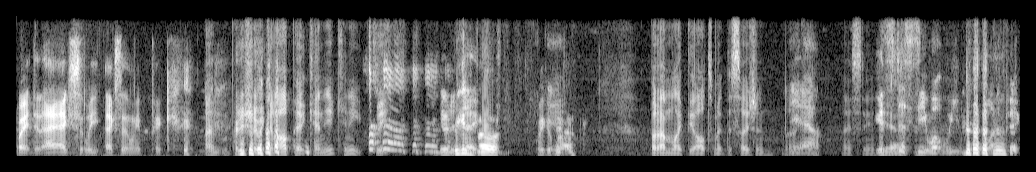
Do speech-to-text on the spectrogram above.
Wait, did I actually accidentally pick? I'm pretty sure we can all pick. Can you? Can you? Wait. do the We can vote. we can Yeah. vote. But I'm like the ultimate decision. Okay, Yeah. I see. You can Yeah. just see what we want to pick.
